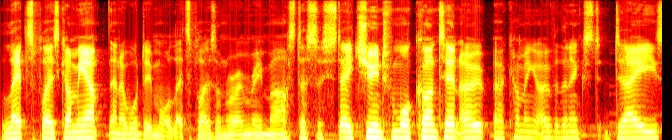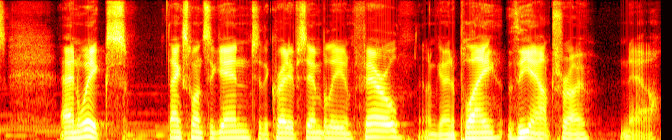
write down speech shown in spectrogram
Let's Plays coming up, and I will do more Let's Plays on Rome Remaster, so stay tuned for more content uh, coming over the next days and weeks. Thanks once again to the Creative Assembly and Feral, and I'm going to play the outro now.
